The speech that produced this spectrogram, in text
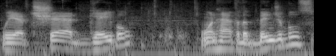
We have Chad Gable, one half of the Benjables.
